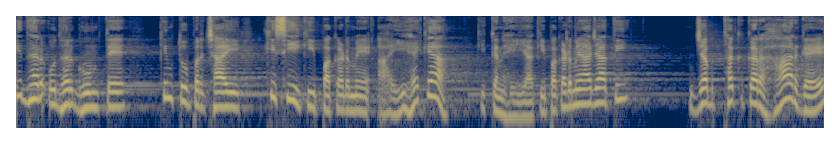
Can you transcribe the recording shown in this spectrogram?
इधर उधर घूमते, किंतु परछाई किसी की पकड़ में आई है क्या कि कन्हैया की पकड़ में आ जाती? जब थक कर हार गए,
